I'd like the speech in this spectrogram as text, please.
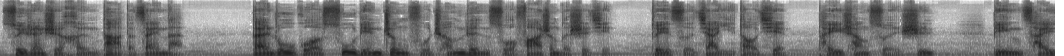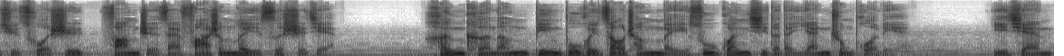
虽然是很大的灾难，但如果苏联政府承认所发生的事情，对此加以道歉、赔偿损失，并采取措施防止再发生类似事件。很可能并不会造成美苏关系的的严重破裂。以前，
